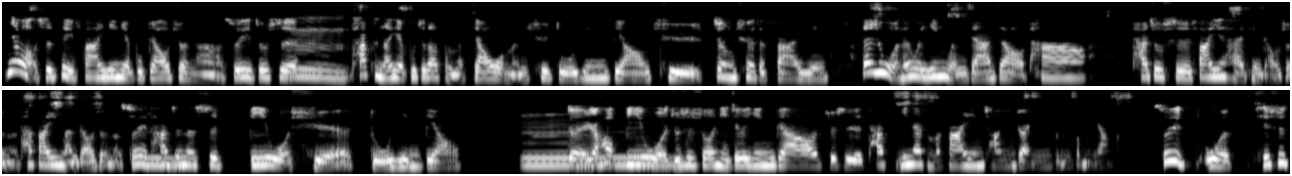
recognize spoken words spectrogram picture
因为老师自己发音也不标准啊，所以就是，嗯，他可能也不知道怎么教我们去读音标，去正确的发音。但是我那位英文家教他。他就是发音还挺标准的，他发音蛮标准的，所以他真的是逼我学读音标，嗯，对，然后逼我就是说你这个音标就是它应该怎么发音，长音短音怎么怎么样。所以我其实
